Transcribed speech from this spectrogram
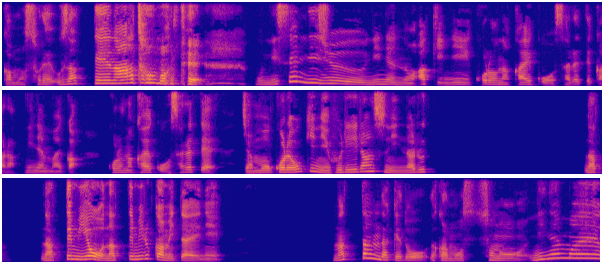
が、もうそれ、うざってえなと思って、もう2022年の秋にコロナ解雇をされてから、2年前か、コロナ解雇をされて、じゃあもうこれを機にフリーランスになる、な、なってみよう、なってみるかみたいになったんだけど、だからもうその2年前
